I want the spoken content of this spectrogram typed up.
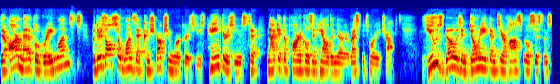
there are medical grade ones, but there's also ones that construction workers use, painters use to not get the particles inhaled in their respiratory tract use those and donate them to your hospital systems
